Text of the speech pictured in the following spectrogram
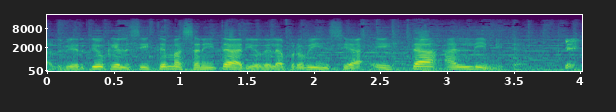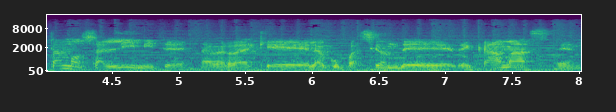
advirtió que el sistema sanitario de la provincia está al límite. Estamos al límite. La verdad es que la ocupación de, de camas en,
